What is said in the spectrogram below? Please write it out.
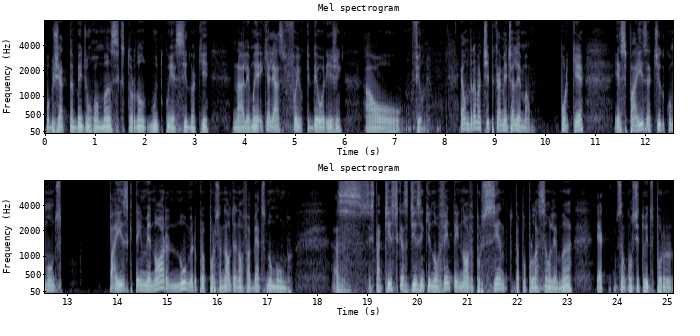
objeto também de um romance que se tornou muito conhecido aqui na Alemanha e que, aliás, foi o que deu origem ao filme. É um drama tipicamente alemão, porque esse país é tido como um dos país que tem o menor número proporcional de analfabetos no mundo. As estatísticas dizem que 99% da população alemã é, são constituídos por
